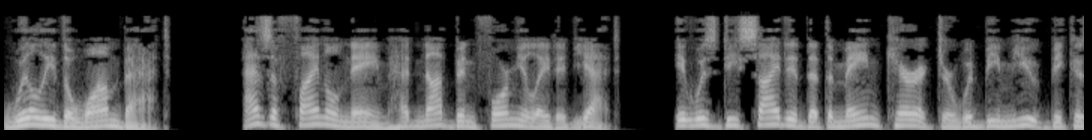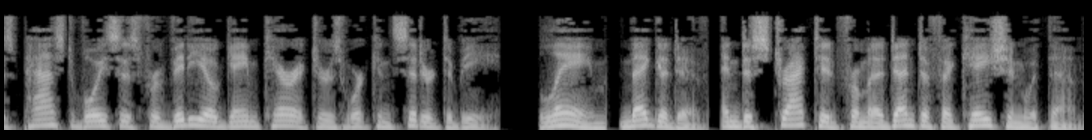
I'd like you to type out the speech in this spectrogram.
Willy the Wombat, as a final name had not been formulated yet. It was decided that the main character would be mute because past voices for video game characters were considered to be lame, negative, and distracted from identification with them.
